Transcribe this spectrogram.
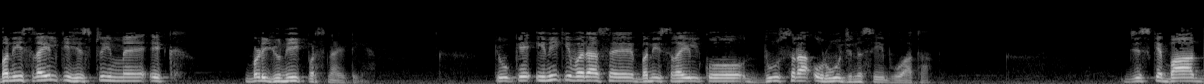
بنی اسرائیل کی ہسٹری میں ایک بڑی یونیک پرسنالٹی ہے۔ کیونکہ انہی کی وجہ سے بنی اسرائیل کو دوسرا عروج نصیب ہوا تھا۔ جس کے بعد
